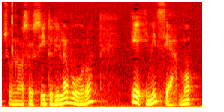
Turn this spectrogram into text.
sul nostro sito di lavoro e iniziamo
